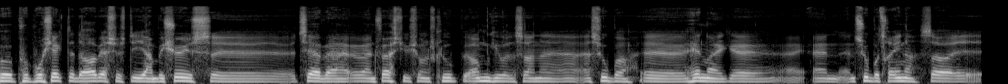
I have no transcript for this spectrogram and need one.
på, på projektet deroppe. Jeg synes, de er ambitiøse øh, til at være, være en første divisionsklub. Omgivelserne er, er super. Øh, Henrik øh, er en, en super træner. Så, øh,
